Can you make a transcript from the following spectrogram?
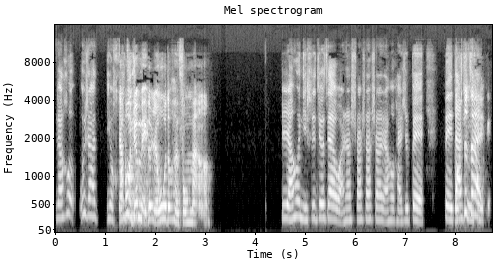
然后为啥有？然后我觉得每个人物都很丰满啊。然后你是就在网上刷刷刷，然后还是被被大数据给？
